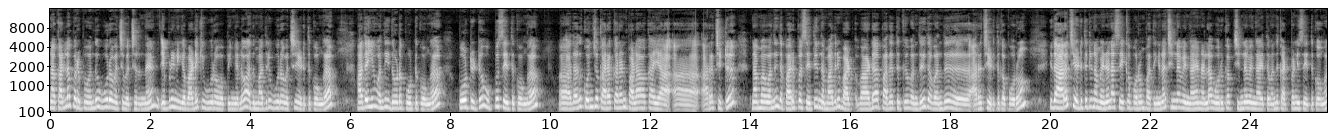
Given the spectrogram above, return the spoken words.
நான் கடலப்பருப்பு வந்து ஊற வச்சு வச்சுருந்தேன். எப்படி நீங்கள் வடைக்கு ஊற வைப்பீங்களோ அது மாதிரி ஊற வச்சு எடுத்துக்கோங்க. அதையும் வந்து இதோட போட்டுக்கோங்க. போட்டுட்டு உப்பு சேர்த்துக்கோங்க. அதாவது கொஞ்சம் கரக்கரன்னு பலாக்காயை அரைச்சிட்டு நம்ம வந்து இந்த பருப்பை சேர்த்து இந்த மாதிரி வட வடை பதத்துக்கு வந்து இதை வந்து அரைச்சி எடுத்துக்க போகிறோம் இதை அரைச்சி எடுத்துட்டு நம்ம என்னென்ன சேர்க்க போகிறோம் பார்த்தீங்கன்னா சின்ன வெங்காயம் நல்லா ஒரு கப் சின்ன வெங்காயத்தை வந்து கட் பண்ணி சேர்த்துக்கோங்க.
